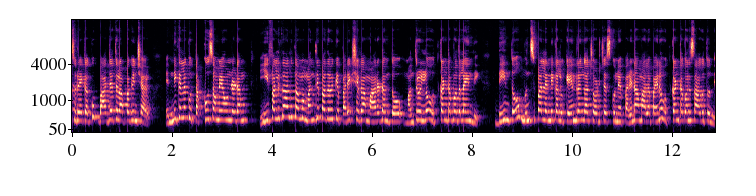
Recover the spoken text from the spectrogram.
సురేఖకు బాధ్యతలు అప్పగించారు. ఎన్నికలకు తక్కువ సమయం ఉండడం ఈ ఫలితాలు తమ మంత్రి పదవికి పరీక్షగా మారడంతో మంత్రుల్లో ఉత్కంఠ మొదలైంది. దీంతో మున్సిపల్ ఎన్నికలు కేంద్రంగా చోటు చేసుకునే పరిణామాలపైన ఉత్కంఠ కొనసాగుతుంది.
